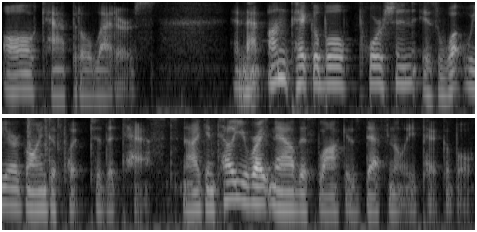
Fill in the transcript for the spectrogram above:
all capital letters. And that unpickable portion is what we are going to put to the test. Now I can tell you right now this lock is definitely pickable.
